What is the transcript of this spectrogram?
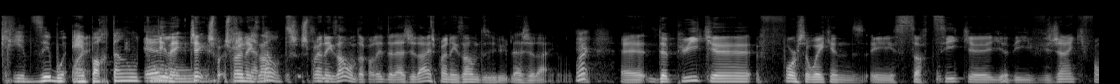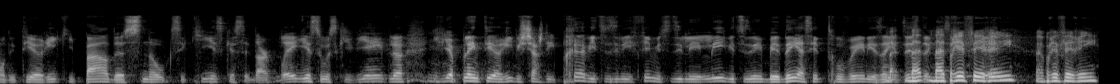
crédibles ou importantes. Ok, ou check, je, je prends un exemple. Je, je prends un exemple. On t'a parlé de la Jedi. Je prends un exemple du la Jedi. Ouais. Euh, depuis que Force Awakens est sorti, qu'il y a des gens qui font des théories qui parlent de Snoke. C'est qui Est-ce que c'est Darth Plagueis ou est-ce qu'il vient là, il y a plein de théories. Puis ils cherchent des preuves. Ils étudient les films, ils étudient les livres, ils étudient les BD, essayer de trouver des Ma, indices. ma- de préférée, ma préférée,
